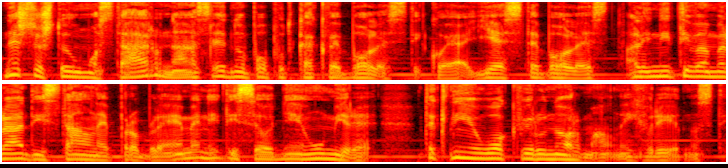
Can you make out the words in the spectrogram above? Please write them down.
nešto što je u Mostaru nasljedno poput kakve bolesti, koja jeste bolest, ali niti vam radi stalne probleme, niti se od nje umire, tek nije u okviru normalnih vrijednosti.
